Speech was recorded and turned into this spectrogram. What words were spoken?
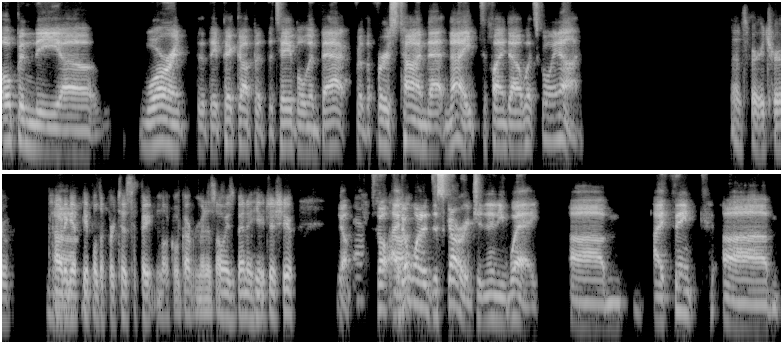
open the uh, warrant that they pick up at the table and back for the first time that night to find out what's going on. That's very true how to get people to participate in local government has always been a huge issue. Yeah. So I don't um, want to discourage in any way. Um, I think um,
